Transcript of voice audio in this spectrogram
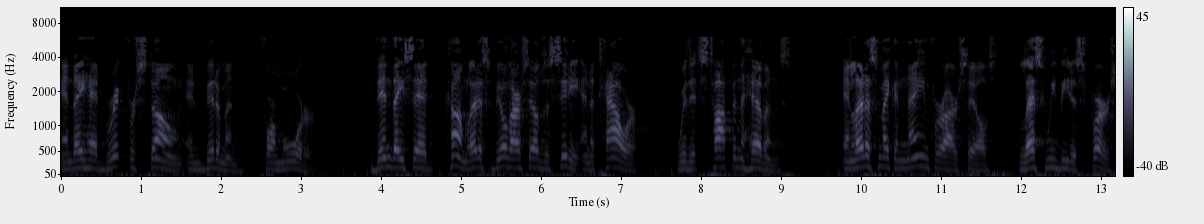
And they had brick for stone and bitumen for mortar. Then they said, Come, let us build ourselves a city and a tower with its top in the heavens. And let us make a name for ourselves, lest we be dispersed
